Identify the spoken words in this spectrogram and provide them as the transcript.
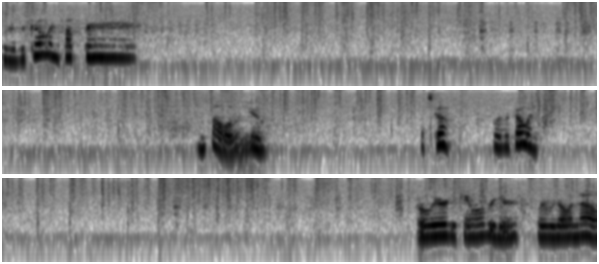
Where are we going, Pupper? Following you. Let's go. Where are we going? Oh, we already came over here. Where are we going now?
